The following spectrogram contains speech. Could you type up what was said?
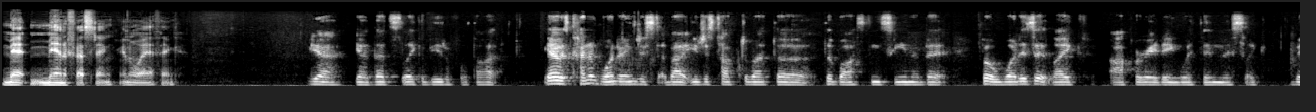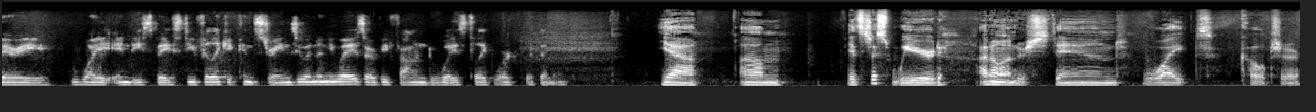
ma- manifesting in a way i think. Yeah, yeah, that's like a beautiful thought. Yeah, I was kind of wondering just about you just talked about the the Boston scene a bit, but what is it like operating within this like very white indie space? Do you feel like it constrains you in any ways, or have you found ways to like work within it? Yeah, um, it's just weird. I don't understand white culture,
